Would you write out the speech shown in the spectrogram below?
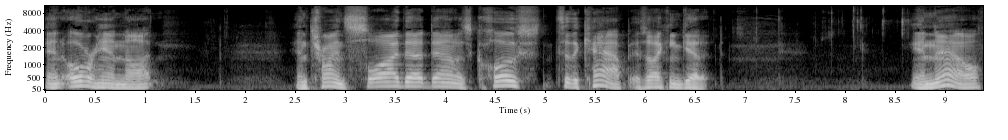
an overhand knot and try and slide that down as close to the cap as I can get it. And now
